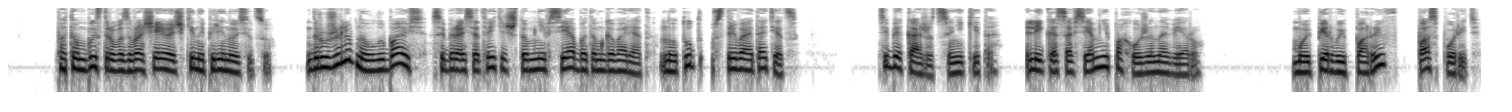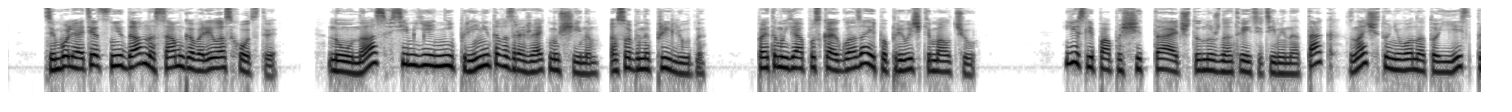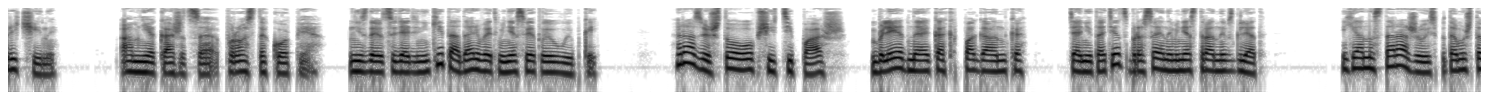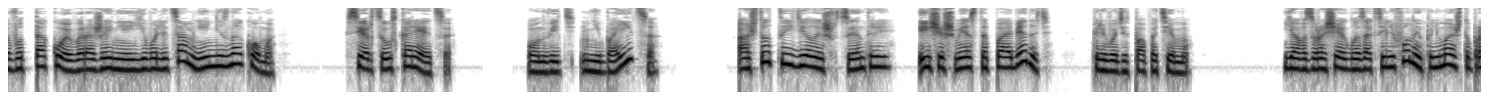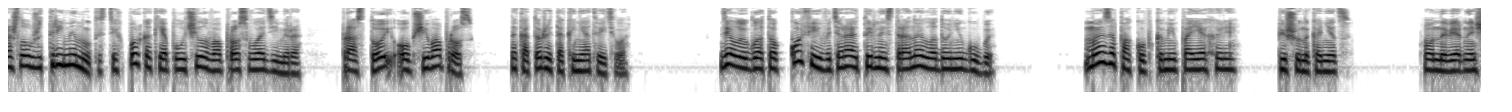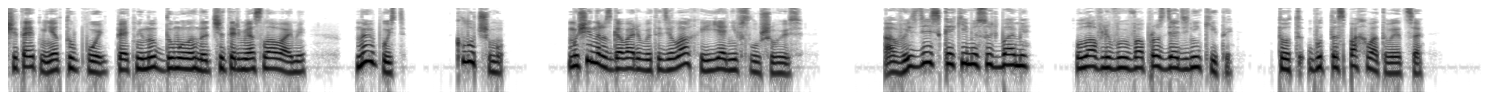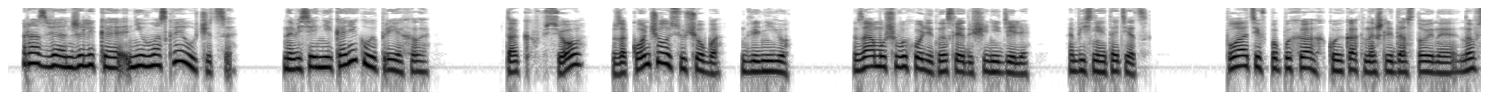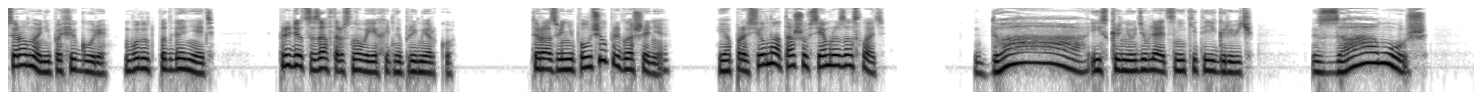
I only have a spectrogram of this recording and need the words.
Потом быстро возвращаю очки на переносицу. Дружелюбно улыбаюсь, собираясь ответить, что мне все об этом говорят, но тут встревает отец. «Тебе кажется, Никита, Лика совсем не похожа на Веру». Мой первый порыв — поспорить. Тем более отец недавно сам говорил о сходстве. Но у нас в семье не принято возражать мужчинам, особенно прилюдно. Поэтому я опускаю глаза и по привычке молчу. Если папа считает, что нужно ответить именно так, значит, у него на то есть причины. А мне кажется, просто копия. Не сдается дядя Никита, одаривает меня светлой улыбкой. Разве что общий типаж. Бледная, как поганка. Тянет отец, бросая на меня странный взгляд. Я настораживаюсь, потому что вот такое выражение его лица мне не знакомо. Сердце ускоряется. Он ведь не боится? «А что ты делаешь в центре? Ищешь место пообедать?» — переводит папа тему. Я возвращаю глаза к телефону и понимаю, что прошло уже три минуты с тех пор, как я получила вопрос Владимира. Простой, общий вопрос, на который так и не ответила. Делаю глоток кофе и вытираю тыльной стороной ладони губы. «Мы за покупками поехали», — пишу наконец. Он, наверное, считает меня тупой. Пять минут думала над четырьмя словами. Ну и пусть. К лучшему. Мужчины разговаривают о делах, и я не вслушиваюсь. «А вы здесь с какими судьбами?» Улавливаю вопрос дяди Никиты. Тот будто спохватывается. «Разве Анжелика не в Москве учится? На весенние каникулы приехала?» «Так все, закончилась учеба для нее. Замуж выходит на следующей неделе», — объясняет отец. Платье в попыхах кое-как нашли достойное, но все равно не по фигуре, будут подгонять. Придется завтра снова ехать на примерку. Ты разве не получил приглашение? Я просил Наташу всем разослать. Да, искренне удивляется Никита Игоревич. Замуж?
